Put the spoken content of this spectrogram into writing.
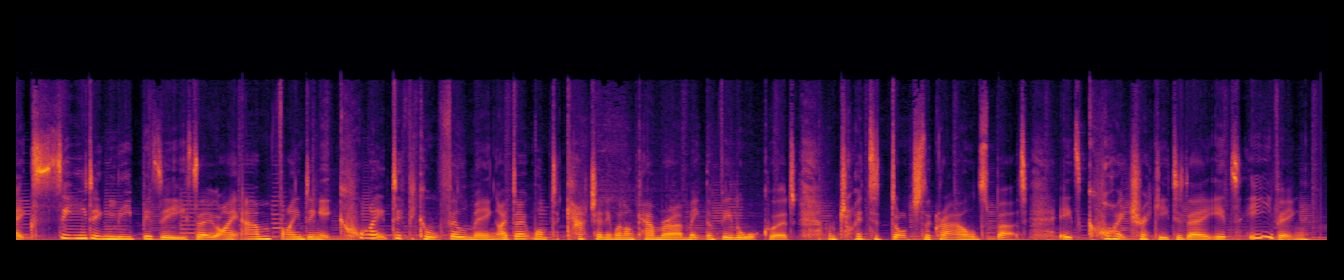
exceedingly busy, so I am finding it quite difficult filming. I don't want to catch anyone on camera and make them feel awkward. I'm trying to dodge the crowds, but it's quite tricky today. It's heaving.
